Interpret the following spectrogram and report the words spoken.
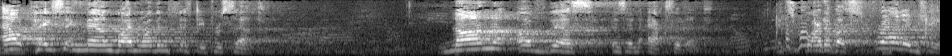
outpacing men by more than 50%. None of this is an accident. It's part of a strategy.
